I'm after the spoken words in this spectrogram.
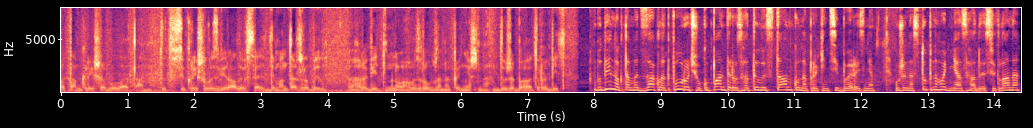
от там криша була, там. Тут всю кришу розбирали, все, демонтаж робили. Робіт много зроблено, звісно, дуже багато робіт. Будинок та медзаклад поруч окупанти розгатили з танку наприкінці березня. Уже наступного дня, згадує Світлана,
